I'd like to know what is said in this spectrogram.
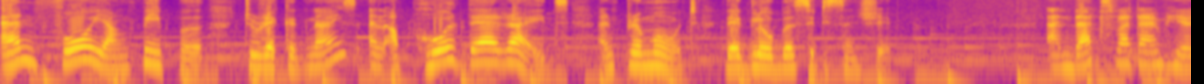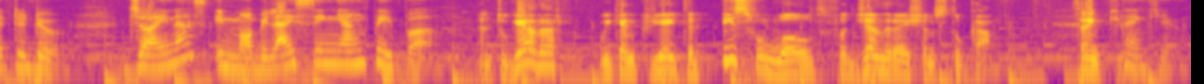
and for young people to recognize and uphold their rights and promote their global citizenship. And that's what I'm here to do. Join us in mobilizing young people. And together, we can create a peaceful world for generations to come. Thank you. Thank you.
